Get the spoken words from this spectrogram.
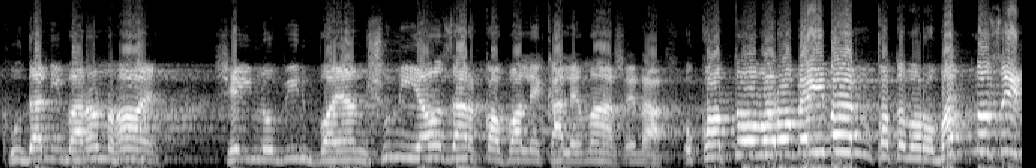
ক্ষুদা নিবারণ হয়। সেই নবীর বয়ান শুনিয়াও যার কপালে কালেমা আসে না। ও কত বড় বেইমান কত বড় বদনসিব।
